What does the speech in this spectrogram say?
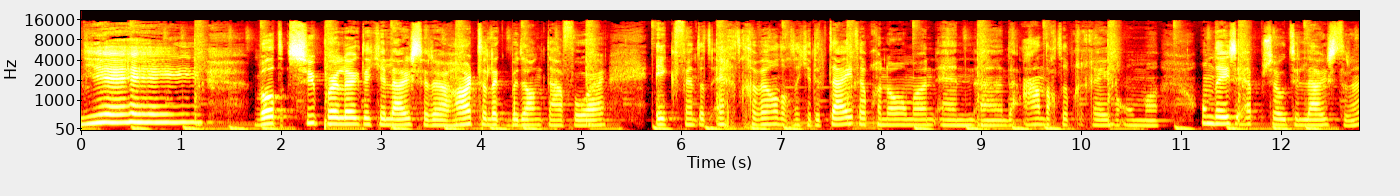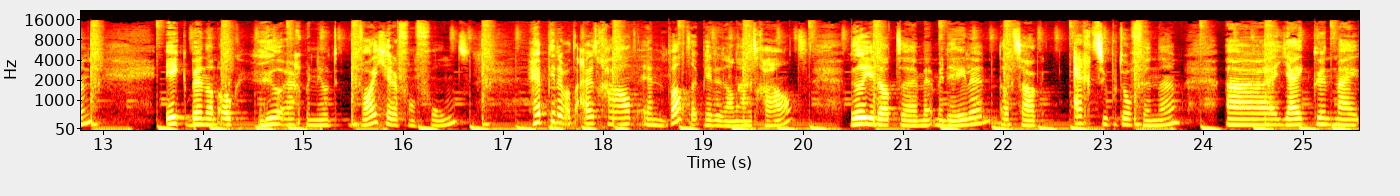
Yay! Wat super leuk dat je luisterde. Hartelijk bedankt daarvoor. Ik vind het echt geweldig dat je de tijd hebt genomen en uh, de aandacht hebt gegeven om, uh, om deze episode te luisteren. Ik ben dan ook heel erg benieuwd wat je ervan vond. Heb je er wat uitgehaald en wat heb je er dan uitgehaald? Wil je dat uh, met me delen? Dat zou ik echt super tof vinden. jij kunt mij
